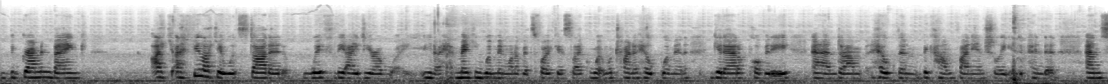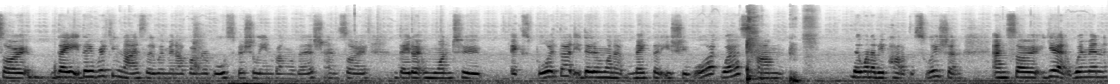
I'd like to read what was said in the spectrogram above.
the Grameen Bank I, I feel like it was started with the idea of you know making women one of its focus like we're, we're trying to help women get out of poverty and um, help them become financially independent. And so they they recognize that women are vulnerable especially in Bangladesh and so they don't want to exploit that they don't want to make that issue worse. Um, they want to be part of the solution. And so yeah women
